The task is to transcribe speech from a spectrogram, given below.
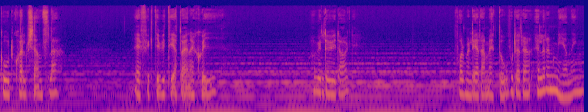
god självkänsla, effektivitet och energi. Vad vill du idag? Formulera med ett ord eller en mening.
